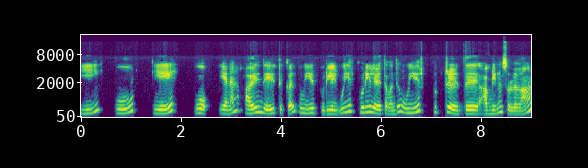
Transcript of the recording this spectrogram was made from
இ உ ஏ ஓ. என ஐந்து எழுத்துக்கள் உயிர் குறில் உயிர் குறில் எழுத்தை வந்து உயிர் குற்றெழுத்து அப்படின்னு சொல்லலாம்.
